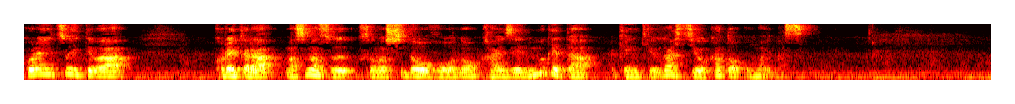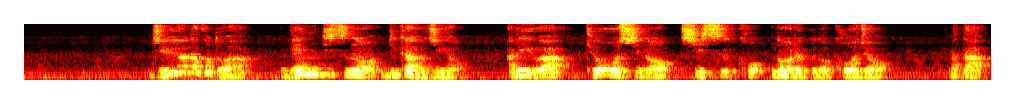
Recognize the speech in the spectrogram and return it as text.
これについてはこれからますますその指導法の改善に向けた研究が必要かと思います。重要なことは現実の理科の授業あるいは教師の資質能力の向上また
